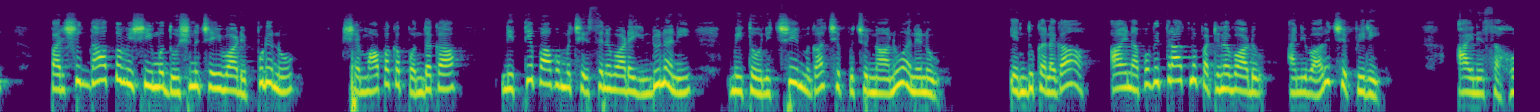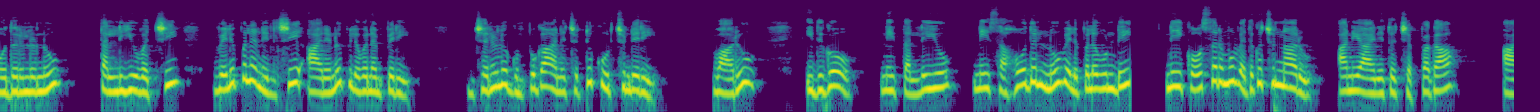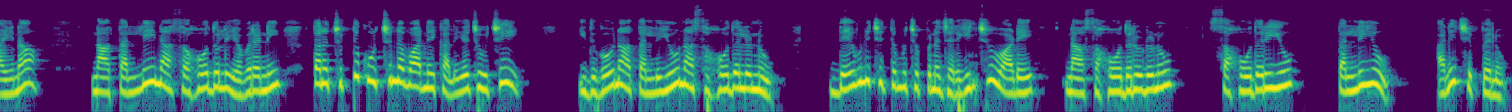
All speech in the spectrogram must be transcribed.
పరిశుద్ధాత్మ విషయము దూషణ చేయువాడెప్పుడును క్షమాపక పొందక నిత్యపాపము చేసినవాడ ఇండునని మీతో నిశ్చయముగా చెప్పుచున్నాను అనెను. ఎందుకనగా ఆయన అపవిత్రాత్మ పట్టినవాడు అని వారు చెప్పిరి. ఆయన సహోదరులను తల్లియు వచ్చి వెలుపల నిలిచి ఆయనను పిలువనంపిరి. జనులు గుంపుగా ఆయన చుట్టూ కూర్చుండిరి. వారు ఇదిగో నీ తల్లియు నీ సహోదరులను వెలుపల ఉండి నీ కోసరము వెతుకుచున్నారు అని ఆయనతో చెప్పగా ఆయన నా తల్లి నా సహోదరులు ఎవరని తన చుట్టూ కూర్చున్న వారిని కలియచూచి ఇదిగో నా తల్లియు నా సహోదరులను దేవుని చిత్తము చొప్పున జరిగించువాడే నా సహోదరుడును సహోదరియు తల్లియు అని చెప్పెను.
